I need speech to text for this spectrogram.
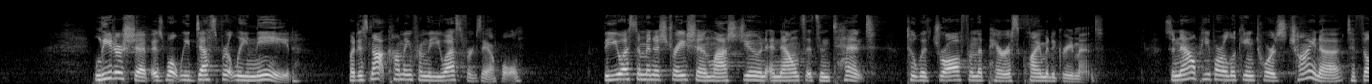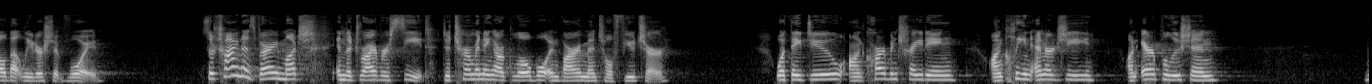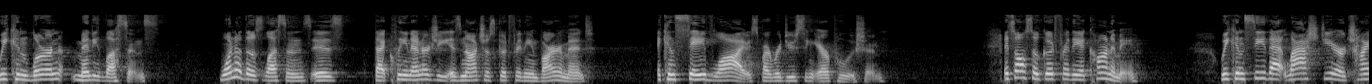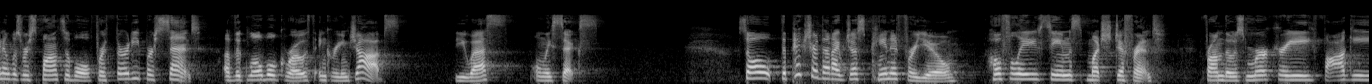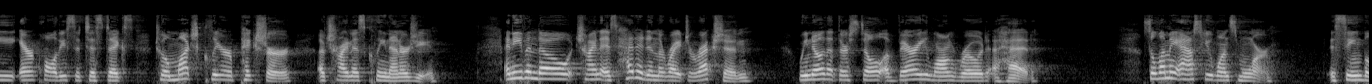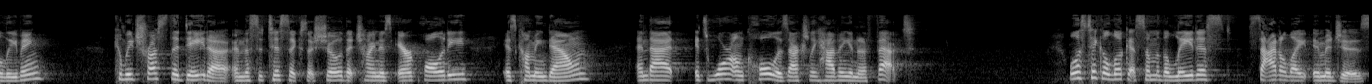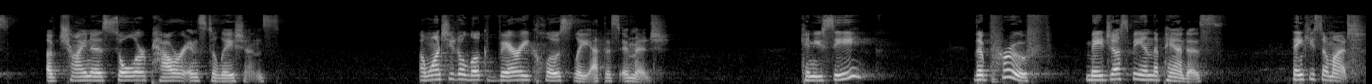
Leadership is what we desperately need, but it's not coming from the US, for example. The US administration last June announced its intent to withdraw from the Paris Climate Agreement. So now people are looking towards China to fill that leadership void. So China is very much in the driver's seat, determining our global environmental future. What they do on carbon trading, on clean energy, on air pollution, we can learn many lessons. One of those lessons is that clean energy is not just good for the environment, it can save lives by reducing air pollution. It's also good for the economy. We can see that last year, China was responsible for 30% of the global growth in green jobs. The US, only six. So the picture that I've just painted for you hopefully seems much different from those mercury, foggy air quality statistics to a much clearer picture of China's clean energy. And even though China is headed in the right direction, we know that there's still a very long road ahead. So let me ask you once more Is seeing believing? Can we trust the data and the statistics that show that China's air quality is coming down and that its war on coal is actually having an effect? Well, let's take a look at some of the latest satellite images of China's solar power installations. I want you to look very closely at this image. Can you see? The proof may just be in the pandas. Thank you so much.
